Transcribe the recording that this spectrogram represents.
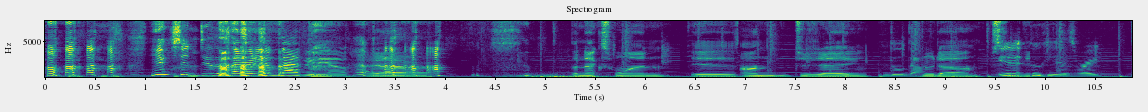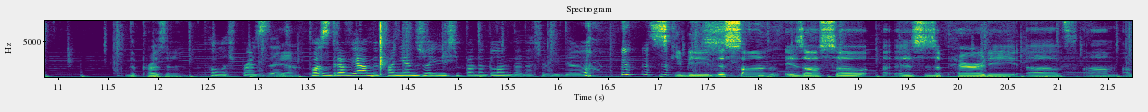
you should do the parody of that video. yeah. the next one is Andrzej Duda. Duda, You know Skibidi- who he is, right? The president. Polish president. Yeah. Pozdrawiamy, panie Andrzeju, jeśli pan ogląda nasze video. Skibidi. This song is also uh, this is a parody of um, a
